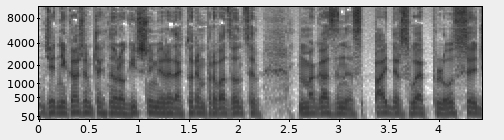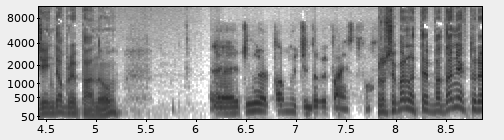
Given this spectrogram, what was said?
dziennikarzem technologicznym i redaktorem prowadzącym magazyn Spiders Web Plus. Dzień dobry panu. E, dzień dobry panu, dzień dobry państwu. Proszę pana, te badania, które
